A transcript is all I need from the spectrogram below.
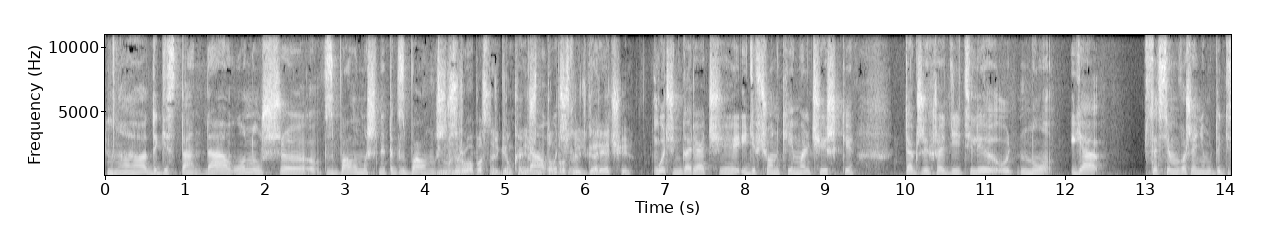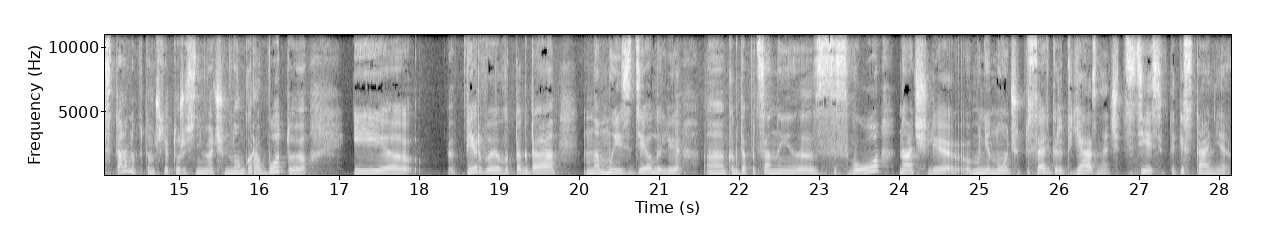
Дагестан, да, он уж э, взбалмошный, так взбалмошный. Ну, взрывоопасный регион, конечно, да, там очень, просто люди горячие. Очень горячие, и девчонки, и мальчишки, также их родители. Но я со всем уважением к Дагестану, потому что я тоже с ними очень много работаю, и Первое, вот тогда мы сделали, э, когда пацаны с СВО начали мне ночью писать, говорят, я, значит, здесь, в Дагестане,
